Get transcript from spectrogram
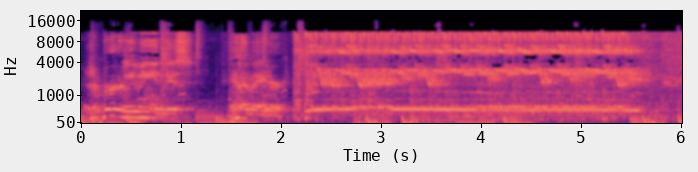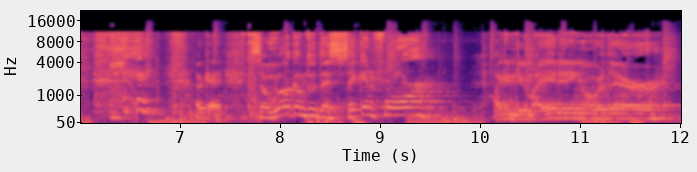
There's a bird living in this elevator. okay, so welcome to the second floor. I can do my editing over there.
